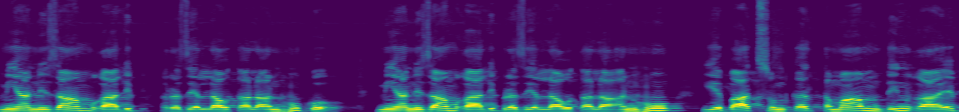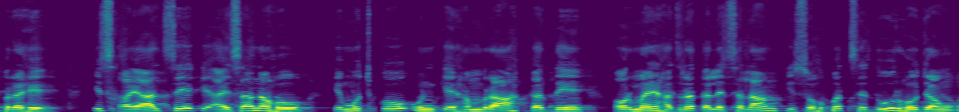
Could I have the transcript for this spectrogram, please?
میاں نظام غالب رضی اللہ تعالیٰ عنہ کو۔ میاں نظام غالب رضی اللہ تعالیٰ عنہ، یہ بات سن کر تمام دن غائب رہے۔ اس خیال سے کہ ایسا نہ ہو کہ مجھ کو ان کے ہمراہ کر دیں اور میں حضرت علیہ السلام کی صحبت سے دور ہو جاؤں۔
